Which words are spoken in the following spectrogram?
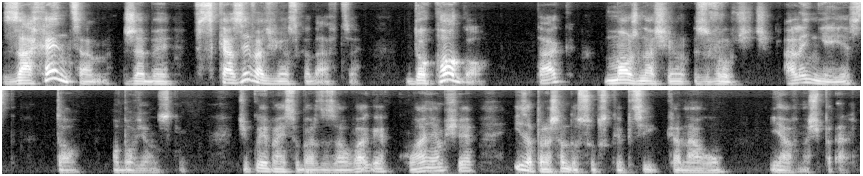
zachęcam, żeby wskazywać wnioskodawcę, do kogo tak, można się zwrócić, ale nie jest to obowiązkiem. Dziękuję Państwu bardzo za uwagę, kłaniam się i zapraszam do subskrypcji kanału jawność.pl.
